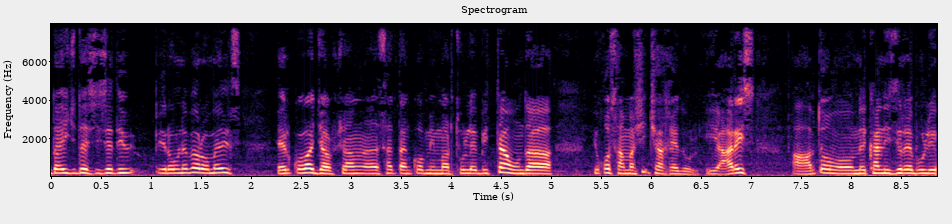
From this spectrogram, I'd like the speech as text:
უნდა იჯდეს ისეთი პიროვნება რომელიც ერკვევა ჯავშან სატანკო მიმართულებით და უნდა იყოს ამაში ჩახედული. არის ავტომექანიზირებული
